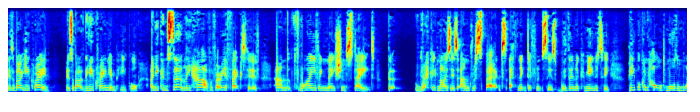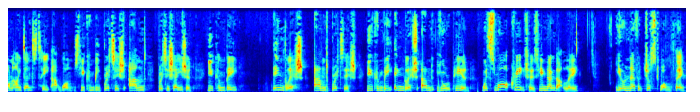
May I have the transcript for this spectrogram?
It's about Ukraine. It's about the Ukrainian people. And you can certainly have a very effective and thriving nation state that recognises and respects ethnic differences within a community. People can hold more than one identity at once. You can be British and British Asian. You can be English and British. You can be English and European. With smart creatures, you know that, Lee. You're never just one thing.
